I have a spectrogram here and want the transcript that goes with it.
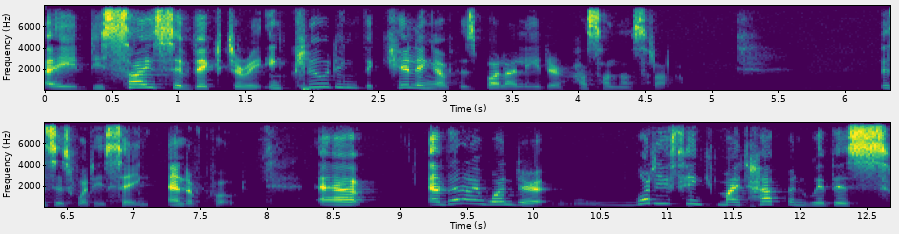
a decisive victory, including the killing of Hezbollah leader Hassan Nasrallah. This is what he's saying. End of quote. Uh, and then I wonder, what do you think might happen with this?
